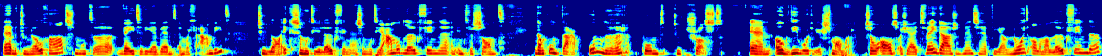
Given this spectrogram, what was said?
We hebben to know gehad. Ze moeten weten wie jij bent en wat je aanbiedt. To like, ze moeten je leuk vinden en ze moeten je aanbod leuk vinden en interessant. Dan komt daaronder komt to trust. En ook die wordt weer smaller. Zoals als jij 2000 mensen hebt die jou nooit allemaal leuk vinden.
